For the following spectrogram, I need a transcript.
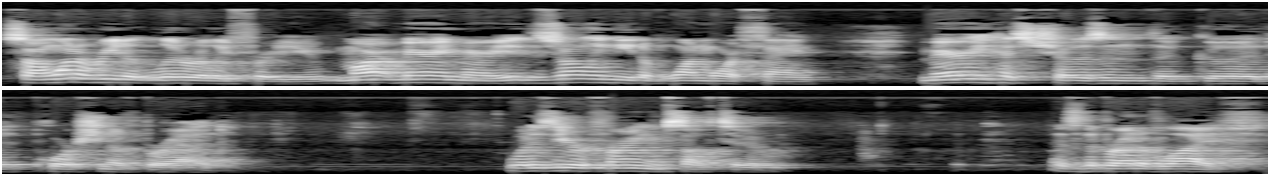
So I want to read it literally for you. Mar- Mary, Mary, there's only need of one more thing. Mary has chosen the good portion of bread. What is he referring himself to? As the bread of life.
